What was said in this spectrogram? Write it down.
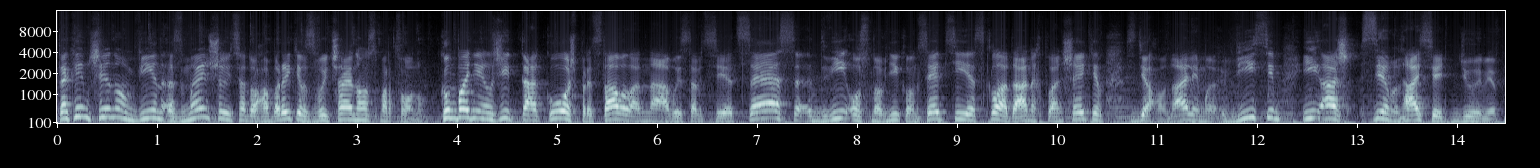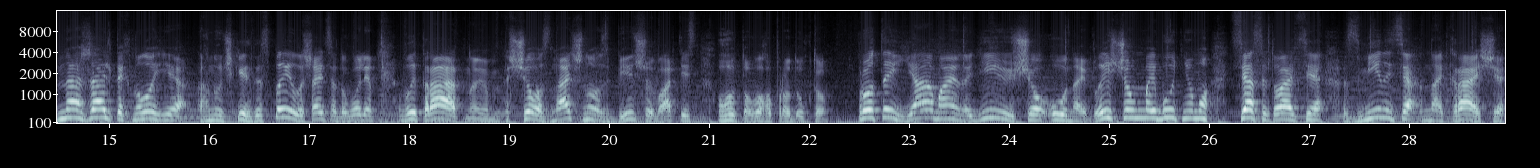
Таким чином він зменшується до габаритів звичайного смартфону. Компанія LG також представила на виставці CES дві основні концепції складаних планшетів з діагоналями 8 і аж 17 дюймів. На жаль, технологія гнучких дисплеїв лишається доволі витратною, що значно збільшує вартість готового продукту. Проте я маю надію, що у найближчому майбутньому ця ситуація зміниться на краще,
